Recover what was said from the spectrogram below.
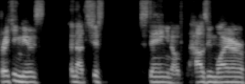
Breaking news. And that's just staying, you know, HousingWire,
